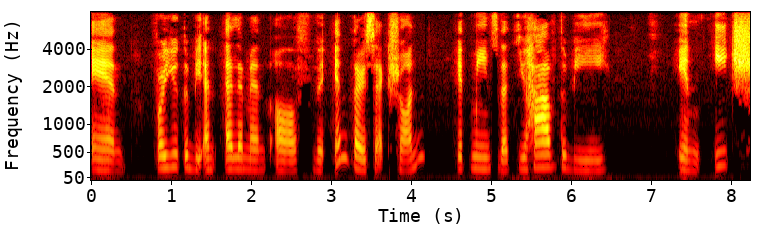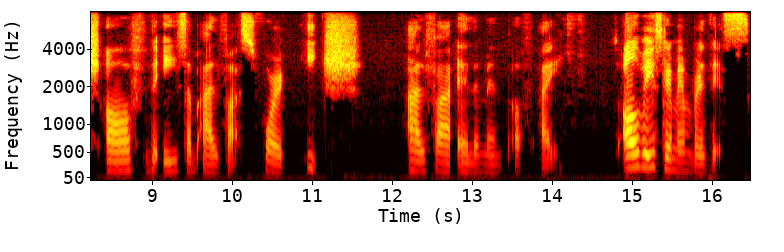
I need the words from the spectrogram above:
and for you to be an element of the intersection, it means that you have to be in each of the A sub alphas for each alpha element of I. So always remember this.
